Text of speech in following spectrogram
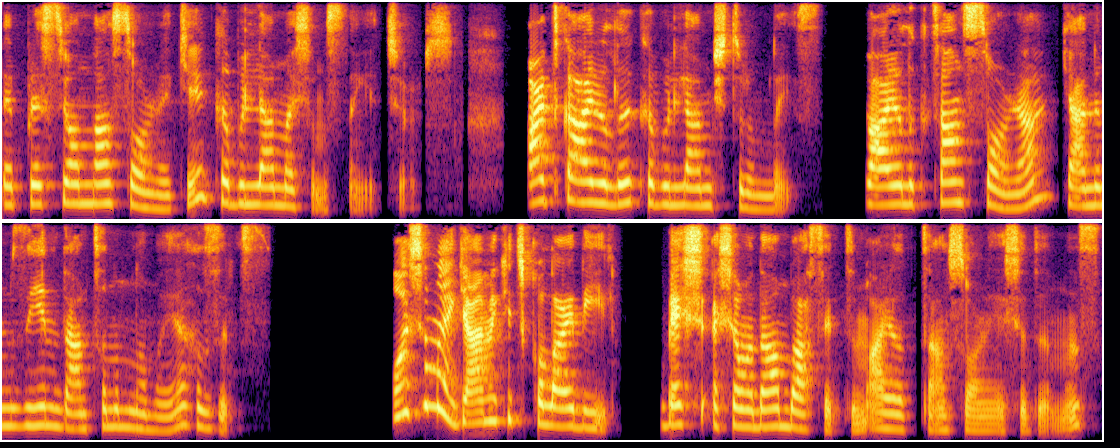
depresyondan sonraki kabullenme aşamasına geçiyoruz. Artık ayrılığı kabullenmiş durumdayız. Ve ayrılıktan sonra kendimizi yeniden tanımlamaya hazırız. Bu aşamaya gelmek hiç kolay değil. Beş aşamadan bahsettim ayrılıktan sonra yaşadığımız.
